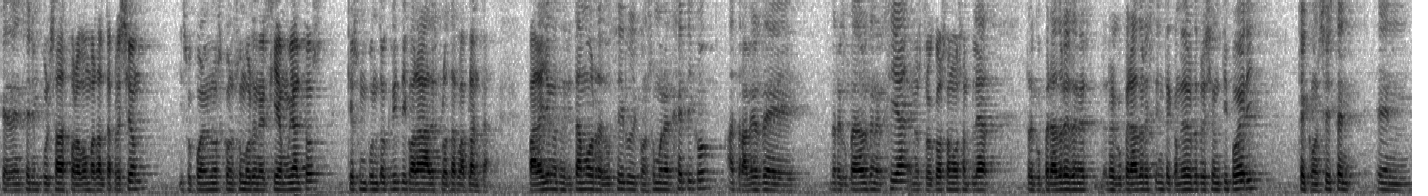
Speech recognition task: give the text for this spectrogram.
que deben ser impulsadas por las bombas de alta presión y suponen unos consumos de energía muy altos, que es un punto crítico a la hora de explotar la planta. Para ello necesitamos reducir el consumo energético a través de, de recuperadores de energía. En nuestro caso vamos a emplear recuperadores, de, recuperadores intercambiadores de presión tipo ERI, que consisten en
